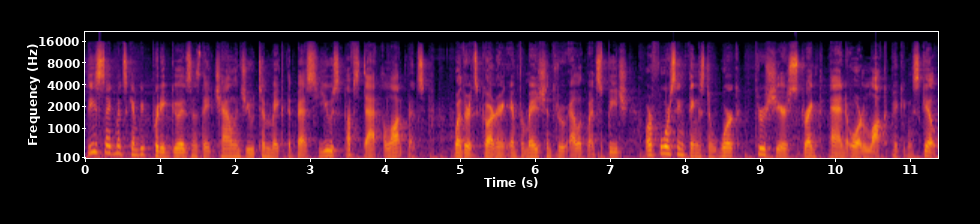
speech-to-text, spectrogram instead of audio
These segments can be pretty good since they challenge you to make the best use of stat allotments, whether it's garnering information through eloquent speech or forcing things to work through sheer strength and or lockpicking skill.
